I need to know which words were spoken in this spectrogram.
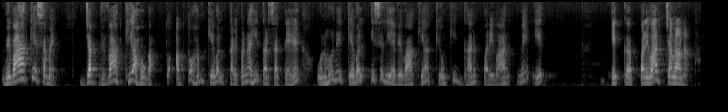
विवाह के समय जब विवाह किया होगा तो अब तो हम केवल कल्पना ही कर सकते हैं, उन्होंने केवल इसलिए विवाह किया क्योंकि घर परिवार में एक एक परिवार चलाना था।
